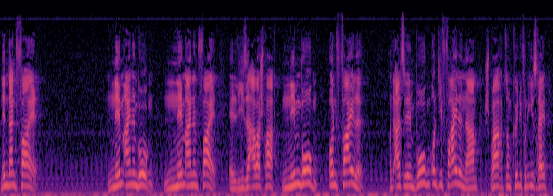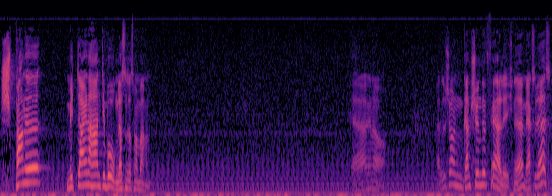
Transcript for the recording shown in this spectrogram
Nimm deinen Pfeil. Nimm einen Bogen. Nimm einen Pfeil. Elisa aber sprach, nimm Bogen und Pfeile. Und als er den Bogen und die Pfeile nahm, sprach er zum König von Israel, spanne mit deiner Hand den Bogen. Lass uns das mal machen. Ja, genau. Das ist schon ganz schön gefährlich, ne? Merkst du das?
